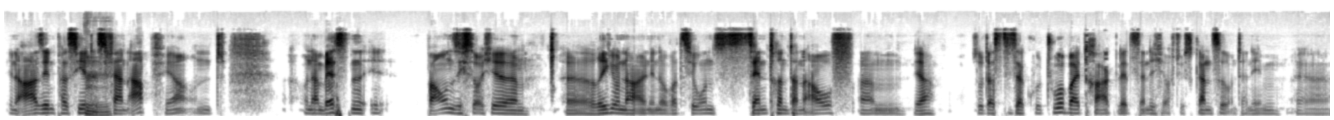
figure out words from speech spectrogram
in Asien passiert, mhm. ist fernab, ja, und, und am besten äh, bauen sich solche äh, regionalen Innovationszentren dann auf, ähm, ja, so dass dieser Kulturbeitrag letztendlich auch durchs ganze Unternehmen äh,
